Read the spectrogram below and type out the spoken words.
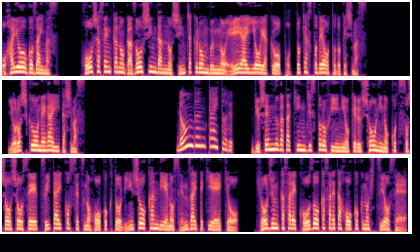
おはようございます。放射線科の画像診断の新着論文の AI 要約をポッドキャストでお届けします。よろしくお願いいたします。論文タイトル、デュシェンヌ型筋ジストロフィーにおける小児の骨粗鬆症性椎体骨折の報告と臨床管理への潜在的影響、標準化され構造化された報告の必要性。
